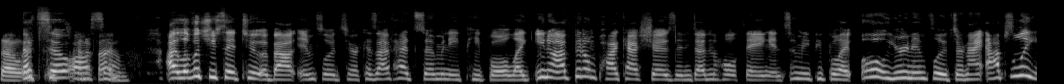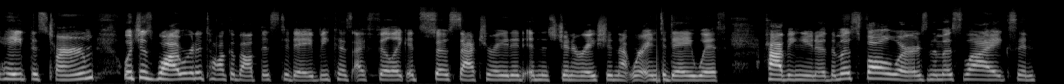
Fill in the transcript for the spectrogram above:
So that's it's, so it's awesome I love what you said too about influencer because I've had so many people like, you know, I've been on podcast shows and done the whole thing, and so many people like, oh, you're an influencer. And I absolutely hate this term, which is why we're going to talk about this today because I feel like it's so saturated in this generation that we're in today with having, you know, the most followers and the most likes and,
